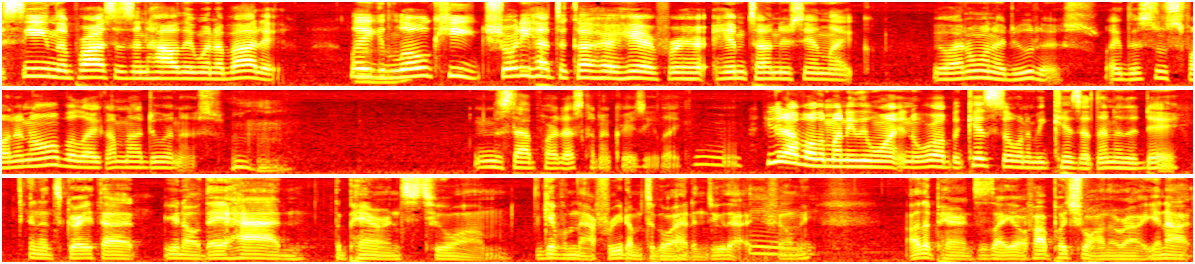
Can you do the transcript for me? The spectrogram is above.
seeing the process and how they went about it like Mm-hmm. low key shorty had to cut her hair for her, him to understand like yo i don't want to do this like this was fun and all but like i'm not doing this Mm-hmm. and it's that part that's kind of crazy like mm, you can have all the money they want in the world but kids still want to be kids at the end of the day and it's great that you know they had the parents to um give them that freedom to go ahead and do that. You feel Mm. me? Other parents is like, yo, if I put you on the route, you're not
